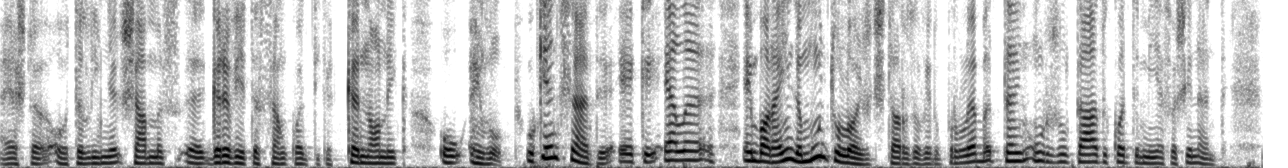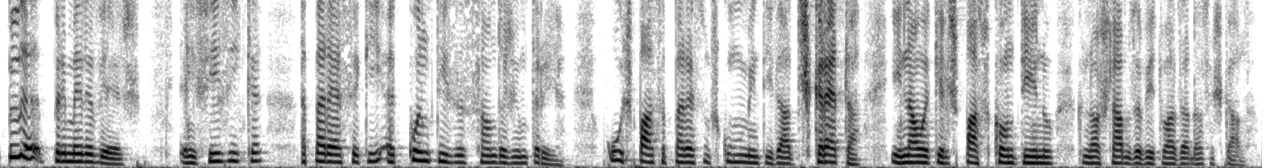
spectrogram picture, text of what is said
Esta outra linha chama-se uh, gravitação quântica canónica ou em loop. O que é interessante é que ela, embora ainda muito longe de estar a resolver o problema, tem um resultado, quanto a mim, é fascinante. Pela primeira vez em física, aparece aqui a quantização da geometria. O espaço aparece-nos como uma entidade discreta e não aquele espaço contínuo que nós estamos habituados à nossa escala.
